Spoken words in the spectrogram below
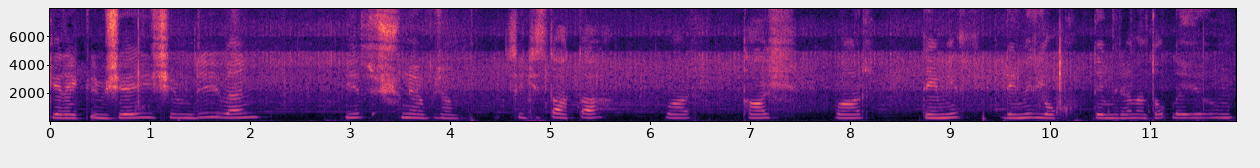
gerekli bir şey. Şimdi ben bir şunu yapacağım. 8 tahta var. Taş var. Demir. Demir yok. Demir hemen toplayalım.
